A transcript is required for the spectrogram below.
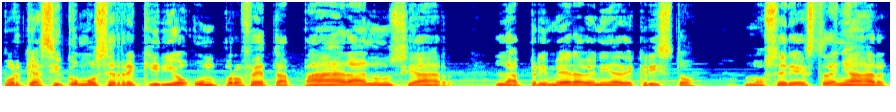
Porque así como se requirió un profeta para anunciar la primera venida de Cristo, no sería extrañar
